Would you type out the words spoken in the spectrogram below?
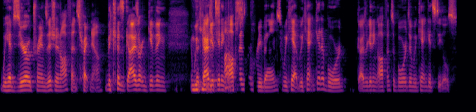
we have zero transition offense right now because guys aren't giving and we guys are getting stops. offensive rebounds. We can't we can't get a board. Guys are getting offensive boards and we can't get steals.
